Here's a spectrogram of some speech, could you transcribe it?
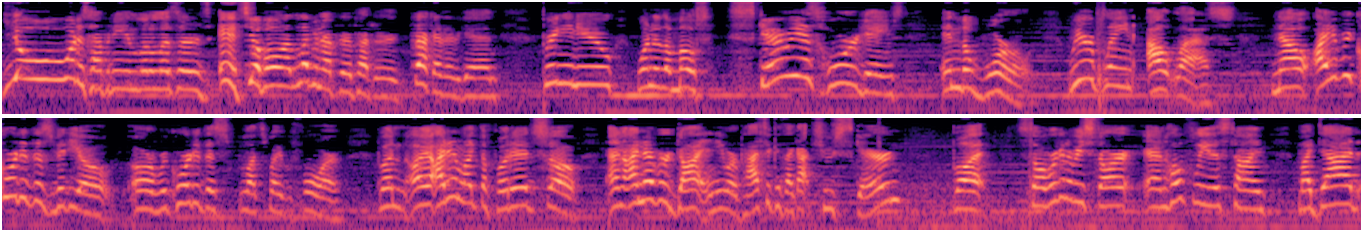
Yo, what is happening, little lizards? It's your boy, Lemon Raptor Patrick, back at it again, bringing you one of the most scariest horror games in the world. We are playing Outlast. Now, I have recorded this video, or recorded this Let's Play before, but I, I didn't like the footage, so, and I never got anywhere past it because I got too scared. But, so we're going to restart, and hopefully this time, my dad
